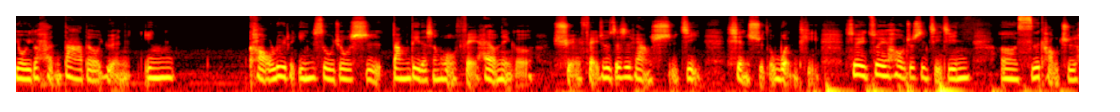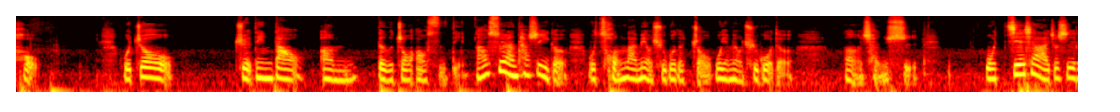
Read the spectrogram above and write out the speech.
有一个很大的原因考虑的因素就是当地的生活费还有那个学费，就是这是非常实际现实的问题，所以最后就是几经呃思考之后，我就决定到嗯。德州奥斯汀，然后虽然它是一个我从来没有去过的州，我也没有去过的呃城市，我接下来就是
